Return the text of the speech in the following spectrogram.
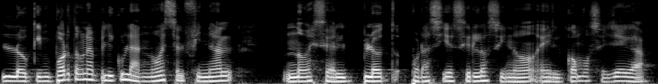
Lo que importa en una película no es el final, no es el plot, por así decirlo, sino el cómo se llega.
